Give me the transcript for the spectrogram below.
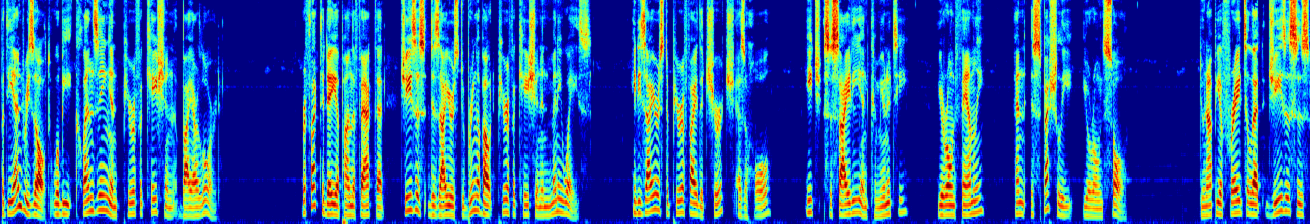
but the end result will be cleansing and purification by our Lord. Reflect today upon the fact that Jesus desires to bring about purification in many ways. He desires to purify the church as a whole, each society and community, your own family, and especially your own soul. Do not be afraid to let Jesus'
